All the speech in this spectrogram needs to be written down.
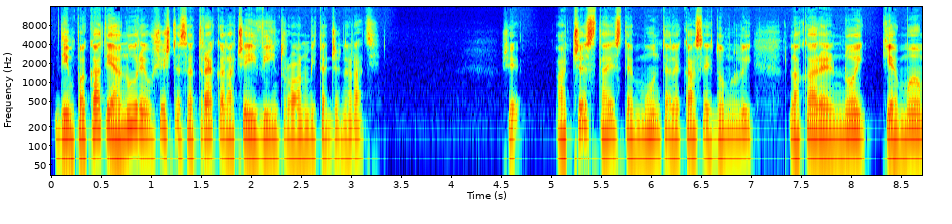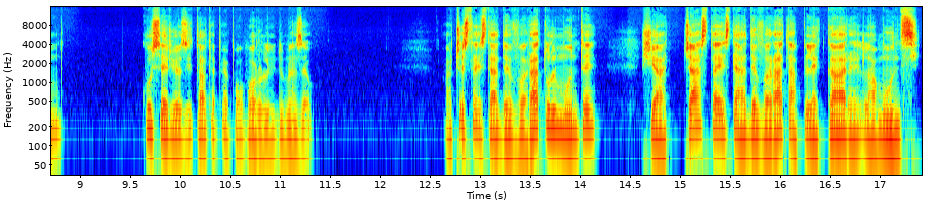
din păcate ea nu reușește să treacă la cei vii într-o anumită generație. Și acesta este muntele casei Domnului la care noi chemăm cu seriozitate pe poporul lui Dumnezeu. Acesta este adevăratul munte și aceasta este adevărata plecare la munți.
